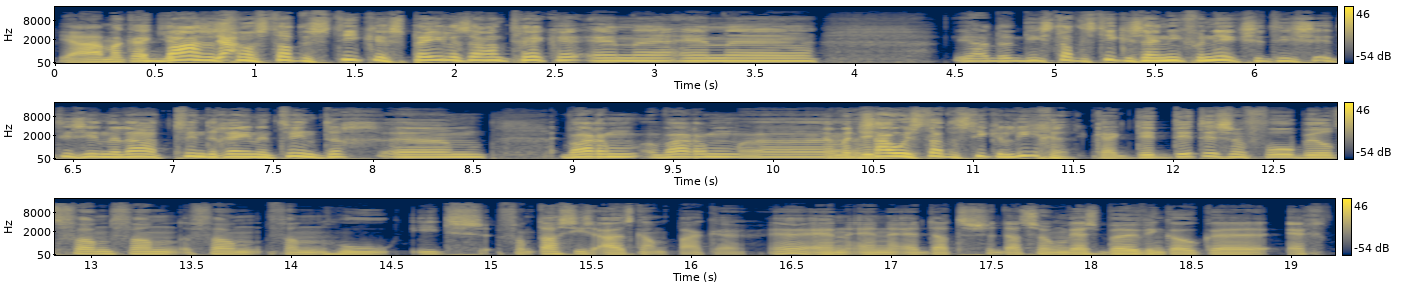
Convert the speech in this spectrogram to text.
Ja, maar kijk, Op je- basis ja. van statistieken spelers aantrekken. En, eh, en eh, ja, de- die statistieken zijn niet voor niks. Het is, het is inderdaad 2021. Ehm, waarom waarom eh, maar dit- zouden statistieken liegen? Kijk, dit, dit is een voorbeeld van, van, van, van hoe iets fantastisch uit kan pakken. Hè? En, en eh, dat, dat zo'n Wes Beuvink ook eh, echt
